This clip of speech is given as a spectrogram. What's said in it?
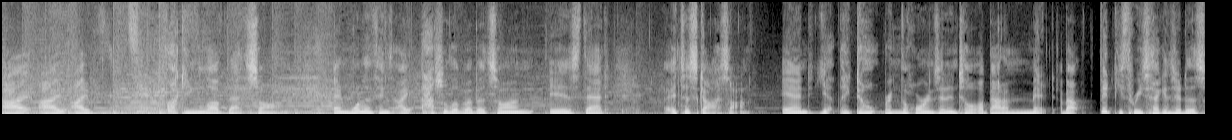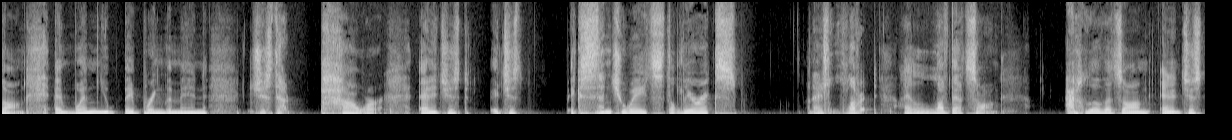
I, I, I fucking love that song. And one of the things I absolutely love about that song is that it's a ska song. And yet they don't bring the horns in until about a minute, about 53 seconds into the song. And when you they bring them in, just that power. And it just it just accentuates the lyrics. And I love it. I love that song. Absolutely love that song. And it just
